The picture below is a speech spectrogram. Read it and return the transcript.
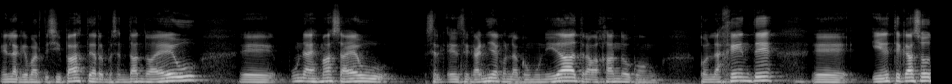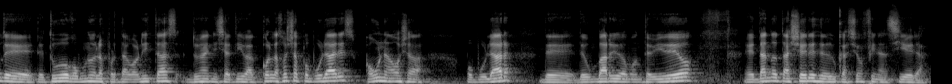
en la que participaste representando a AEU. Eh, una vez más AEU en cercanía con la comunidad, trabajando con, con la gente. Eh, y en este caso te, te, tuvo como uno de los protagonistas de una iniciativa con las ollas populares, con una olla popular de, un barrio de Montevideo, eh, dando talleres de educación financiera.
